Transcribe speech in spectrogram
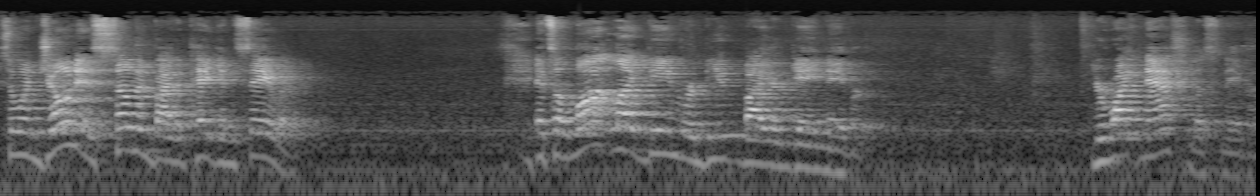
So when Jonah is summoned by the pagan sailor, it's a lot like being rebuked by your gay neighbor your white nationalist neighbor,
